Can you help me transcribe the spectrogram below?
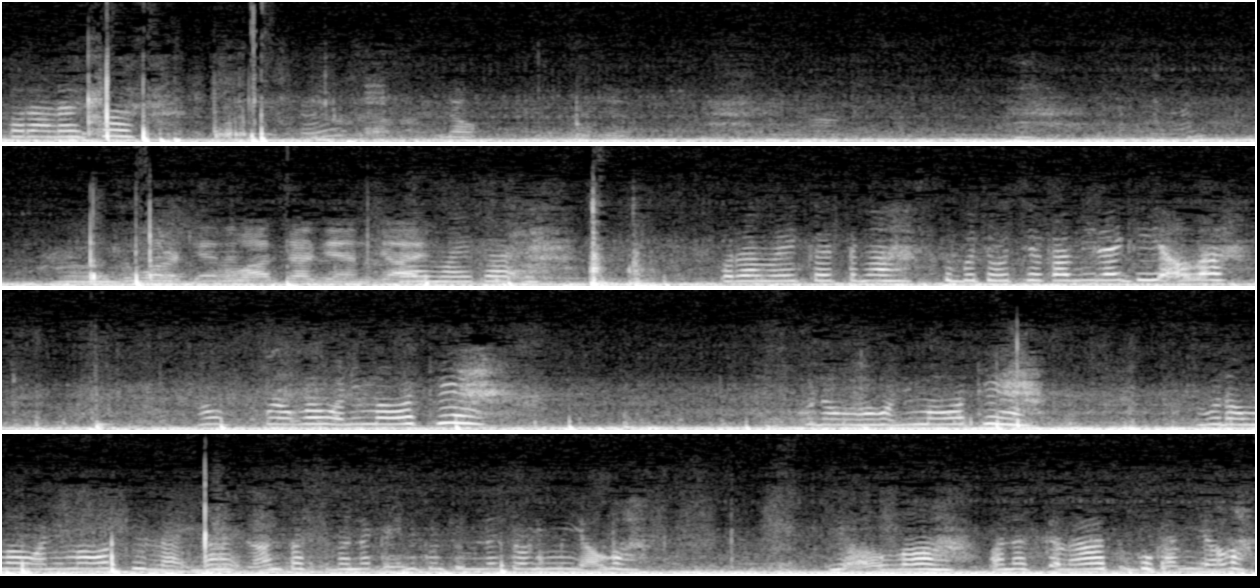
Korang laisos. No. Watch again, Oh my god. Korang mereka tengah cuba torture kami lagi ya Allah. Oh, Subhanallah wa ni'mal wakil. Subhanallah wa ni'mal wakil. Subhanallah wa ni'mal wakil. La ilaha illa anta subhanaka inni kuntu minaz zalimin ya Allah. Ya Allah, panaskanlah tubuh kami ya Allah.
